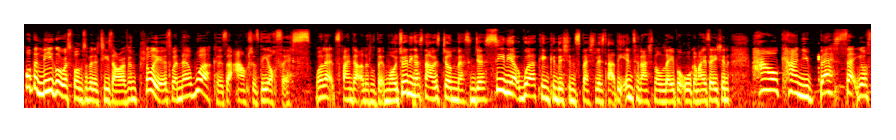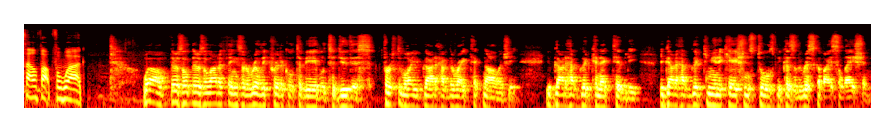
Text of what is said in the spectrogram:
what the legal responsibilities are of employers when their workers are out of the office. Well, let's find out a little bit more. Joining us now is John Messenger, Senior Working Conditions Specialist at the International Labour Organization. How can you best set yourself up for work? Well, there's a, there's a lot of things that are really critical to be able to do this. First of all, you've got to have the right technology. You've got to have good connectivity. You've got to have good communications tools because of the risk of isolation.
